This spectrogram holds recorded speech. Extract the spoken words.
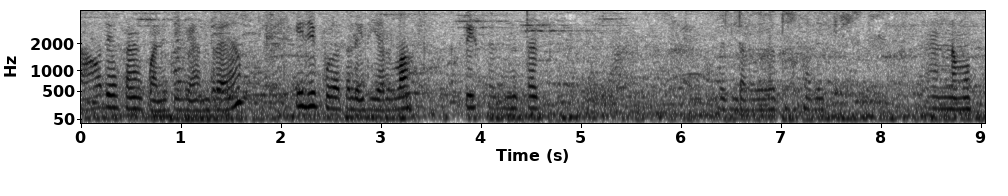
ಯಾವ ದೇವಸ್ಥಾನಕ್ಕೆ ಬಂದಿದ್ದೀವಿ ಅಂದರೆ ಈಜಿಪುರದಲ್ಲಿ ಇದೆಯಲ್ವಾ? ರೀಸೆಂಟಾಗಿ ಅದಕ್ಕೆ. ಆ್ಯಂಡ್ ನಮ್ಮಪ್ಪ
